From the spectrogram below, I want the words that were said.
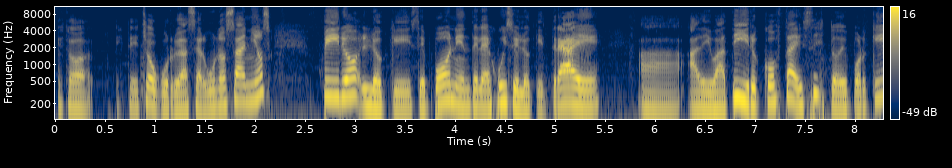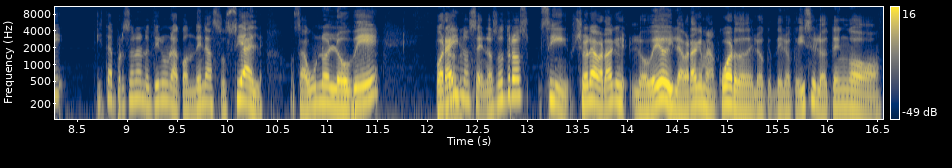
esto, este hecho ocurrió hace algunos años, pero lo que se pone en tela de juicio y lo que trae a, a debatir Costa es esto, de por qué esta persona no tiene una condena social. O sea, uno lo ve, por ahí Claro. no sé, nosotros, sí, yo la verdad que lo veo y la verdad que me acuerdo de lo, que- de lo que hice, lo tengo,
